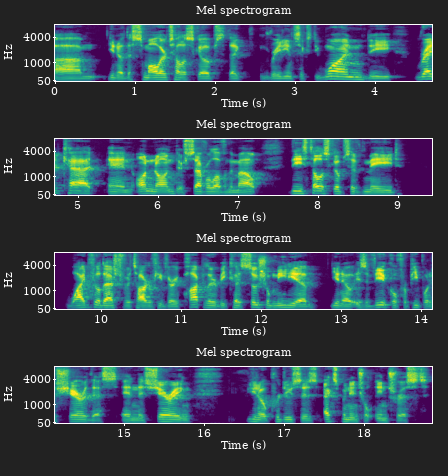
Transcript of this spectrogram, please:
um, you know, the smaller telescopes like Radian 61, the Red Cat, and on and on. There's several of them out. These telescopes have made wide field astrophotography very popular because social media, you know, is a vehicle for people to share this, and the sharing, you know, produces exponential interest.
